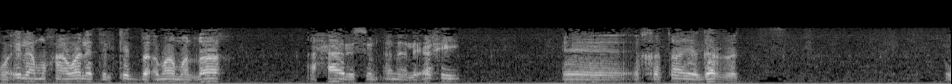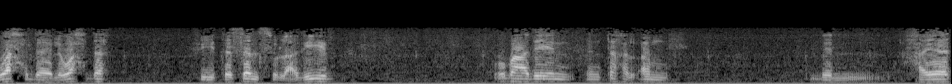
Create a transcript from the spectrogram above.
وإلى محاولة الكذب أمام الله. أحارس أنا لأخي آه خطايا جرت واحدة لوحدة في تسلسل عجيب. وبعدين انتهى الأمر بالحياة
